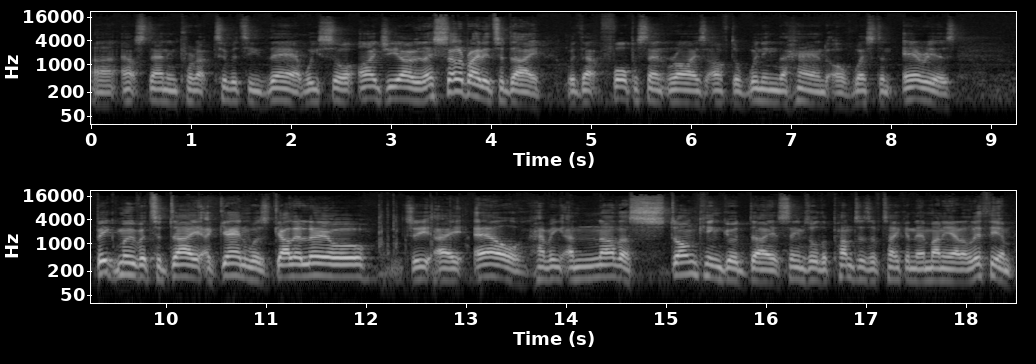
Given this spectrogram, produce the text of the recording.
uh, outstanding productivity there. We saw IGO, they celebrated today with that 4% rise after winning the hand of Western Areas. Big mover today again was Galileo GAL having another stonking good day. It seems all the punters have taken their money out of lithium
